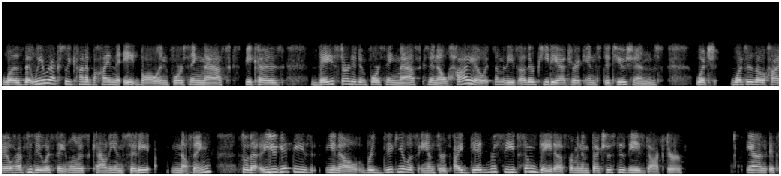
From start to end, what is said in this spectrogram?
was that we were actually kind of behind the eight ball enforcing masks because they started enforcing masks in Ohio at some of these other pediatric institutions. Which, what does Ohio have to do with St. Louis County and City? Nothing. So that you get these, you know, ridiculous answers. I did receive some data from an infectious disease doctor and it's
